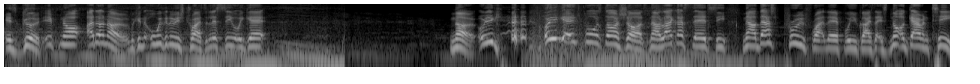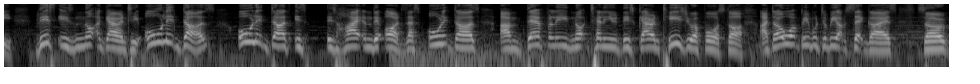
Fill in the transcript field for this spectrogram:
it's good. If not, I don't know. We can All we can do is try. So let's see what we get. No, all you get, all you get is four star shards. Now, like I said, see, now that's proof right there for you guys that it's not a guarantee. This is not a guarantee. All it does, all it does is is heighten the odds. That's all it does. I'm definitely not telling you this guarantees you a four star. I don't want people to be upset, guys. So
